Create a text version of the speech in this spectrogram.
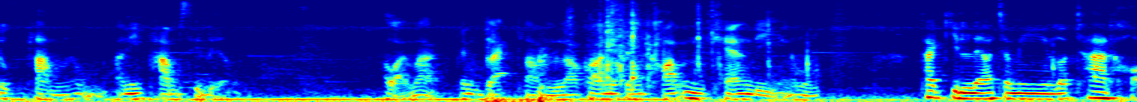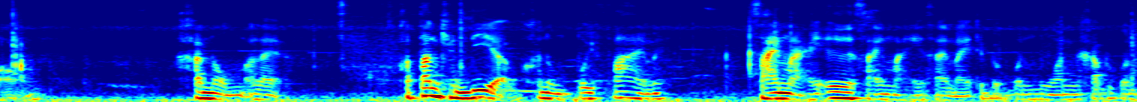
ลูกพลัมนะครับผมอันนี้พลัมสีเหลืองอร่อยมากเป็น black plum แล้วก็อันนี้เป็น cotton candy นะครับผมถ้ากินแล้วจะมีรสชาติของขนมอะไร cotton candy อะขนมปุยฝ้ายไหมสายไหมเออสายไหมสายไหมที่แบบม้วนๆนะครับทุกคน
